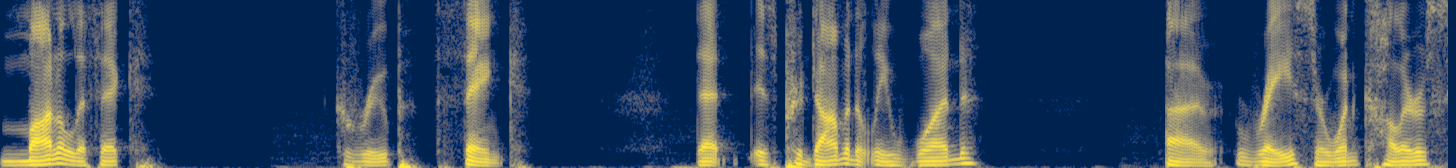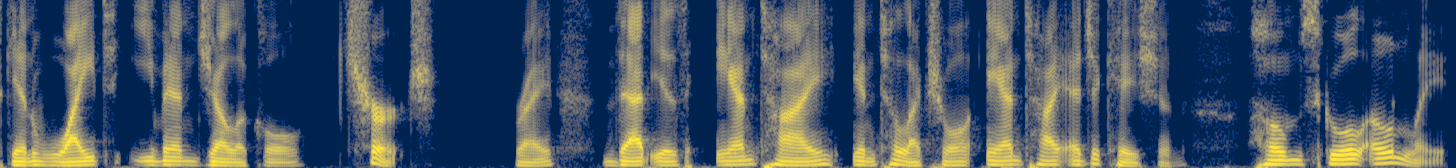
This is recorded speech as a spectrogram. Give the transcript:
monolithic group think that is predominantly one uh, race or one color of skin, white evangelical church, right? That is anti intellectual, anti education, homeschool only.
